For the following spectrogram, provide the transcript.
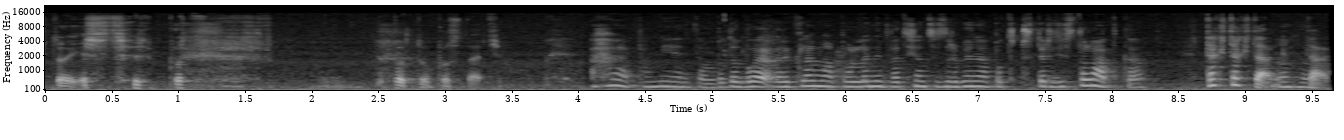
kto jest pod, pod tą postacią. Aha, pamiętam, bo to była reklama Poleny 2000 zrobiona pod 40-latka. Tak, tak, tak, mhm. tak.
